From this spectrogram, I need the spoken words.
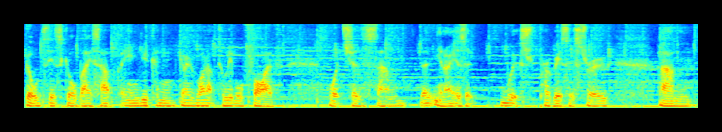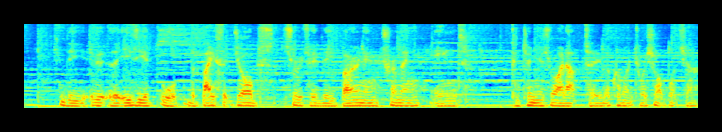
builds their skill base up, and you can go right up to level five, which is um, you know as it works progresses through. Um, the, the easier or the basic jobs through to the boning, trimming and continues right up to equivalent to a shop butcher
